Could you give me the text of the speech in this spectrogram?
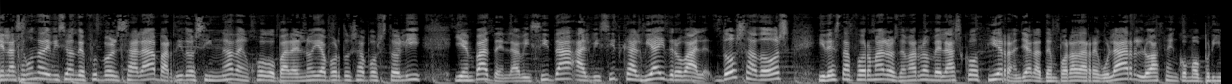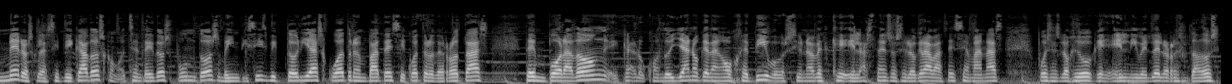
Y en la segunda división de fútbol sala, partido sin nada en juego para el Noia Portus Apostoli y empate en la visita al Visit Calvia Hidrobal 2 a 2 y de esta forma los de Marlon Velasco cierran ya la temporada regular, lo hacen como primeros clasificados con 82 puntos, 26 victorias, 4 empates y 4 derrotas, temporadón, claro, cuando ya no quedan objetivos y una vez que el ascenso se lograba hace semanas, pues es lógico que el nivel de los resultados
